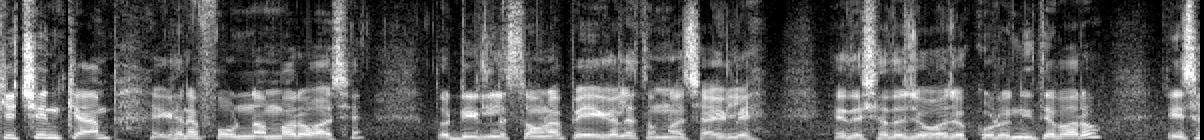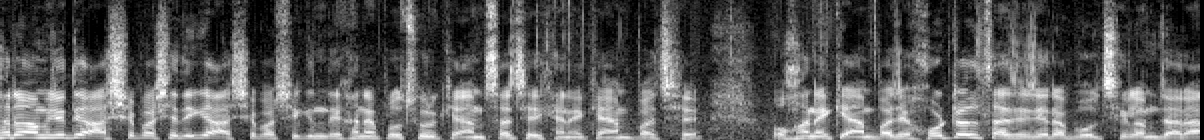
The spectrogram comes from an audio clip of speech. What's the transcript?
কিচেন ক্যাম্প, এখানে ফোন নাম্বারও আছে। তো ডিটেলস তোমরা পেয়ে গেলে তোমরা চাইলে এদের সাথে যোগাযোগ করে নিতে পারো। এছাড়াও আমি যদি আশেপাশে দিকে আশেপাশে কিন্তু এখানে প্রচুর ক্যাম্পস আছে, এখানে ক্যাম্প আছে, ওখানে ক্যাম্প আছে হোটেলস আছে যেটা বলছিলাম যারা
